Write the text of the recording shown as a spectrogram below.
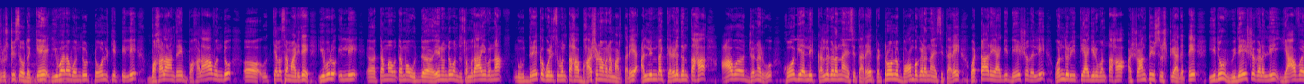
ಸೃಷ್ಟಿಸೋದಕ್ಕೆ ಇವರ ಒಂದು ಟೋಲ್ ಕಿಟ್ ಇಲ್ಲಿ ಬಹಳ ಅಂದರೆ ಬಹಳ ಒಂದು ಕೆಲಸ ಮಾಡಿದೆ. ಇವರು ಇಲ್ಲಿ ತಮ್ಮ ತಮ್ಮ ಉದ್, ಏನೊಂದು ಒಂದು ಸಮುದಾಯವನ್ನು ಉದ್ರೇಕಗೊಳಿಸುವಂತಹ ಭಾಷಣವನ್ನು ಮಾಡ್ತಾರೆ. ಅಲ್ಲಿಂದ ಕೆರಳಿದಂತಹ ಆವ ಜನರು ಹೋಗಿ ಅಲ್ಲಿ ಕಲ್ಲುಗಳನ್ನು ಎಸಿತಾರೆ, ಪೆಟ್ರೋಲ್ ಬಾಂಬ್ಗಳನ್ನು ಎಸಿತಾರೆ. ಒಟ್ಟಾರೆಯಾಗಿ ದೇಶದಲ್ಲಿ ಒಂದು ರೀತಿಯಾಗಿರುವಂತಹ ಅಶಾಂತಿ ಸೃಷ್ಟಿಯಾಗತ್ತೆ. ಇದು ವಿದೇಶಗಳಲ್ಲಿ ಯಾವ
